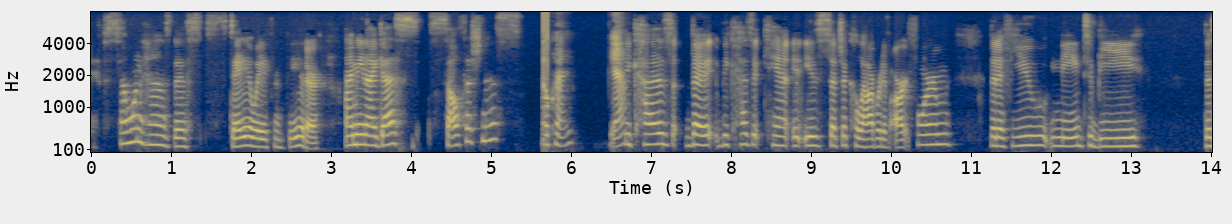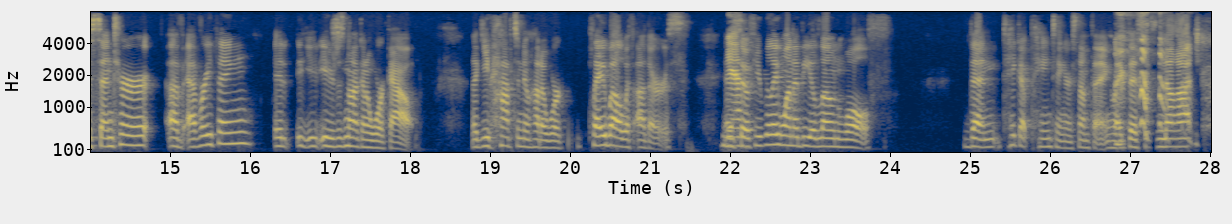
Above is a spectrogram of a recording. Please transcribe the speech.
If someone has this, stay away from theater. I mean, I guess selfishness. Okay. Yeah. Because they because it can't it is such a collaborative art form that if you need to be the center of everything, it, it you're just not going to work out. Like you have to know how to work play well with others. And yeah. so if you really want to be a lone wolf, then take up painting or something. Like this is not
